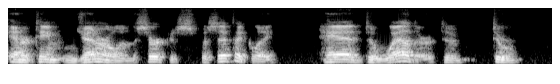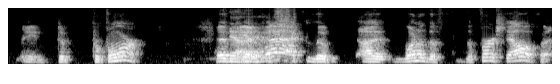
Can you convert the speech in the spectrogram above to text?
entertainment in general and the circus specifically had to weather to to to perform. In, Yeah, in fact, the uh, one of the the first elephant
